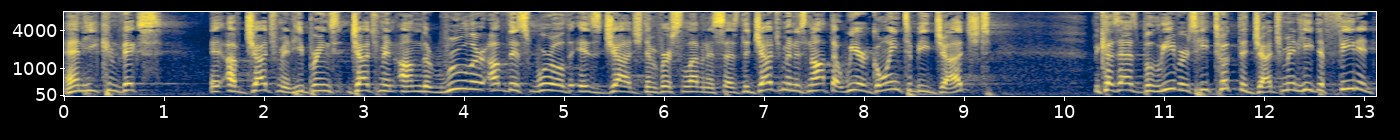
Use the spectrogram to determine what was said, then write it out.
And he convicts of judgment. He brings judgment on the ruler of this world is judged. In verse 11, it says, The judgment is not that we are going to be judged because as believers, he took the judgment, he defeated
